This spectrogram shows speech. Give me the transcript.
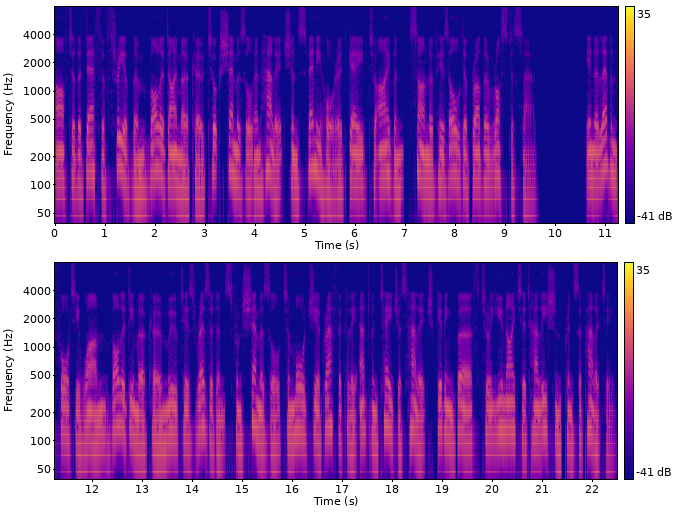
After the death of three of them Volodymyrko took Przemysl and Halych and Zvenihorod gave to Ivan, son of his older brother Rostislav. In 1141 Volodymyrko moved his residence from Przemysl to more geographically advantageous Halych giving birth to a united Halician principality.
